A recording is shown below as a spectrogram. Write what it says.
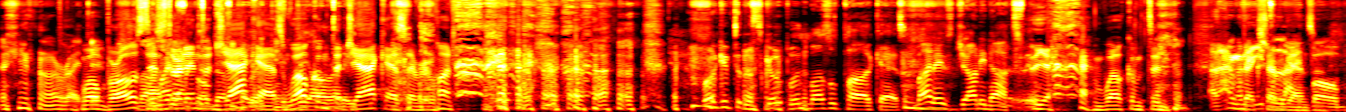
you know, right well, there. bros, No, this mine turned into Jackass. Welcome to. Jackass, everyone. Welcome to the Scope Unmuzzled podcast. My name's Johnny Knoxville. yeah, welcome to. and I'm gonna eat the light Extravaganza. bulb.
